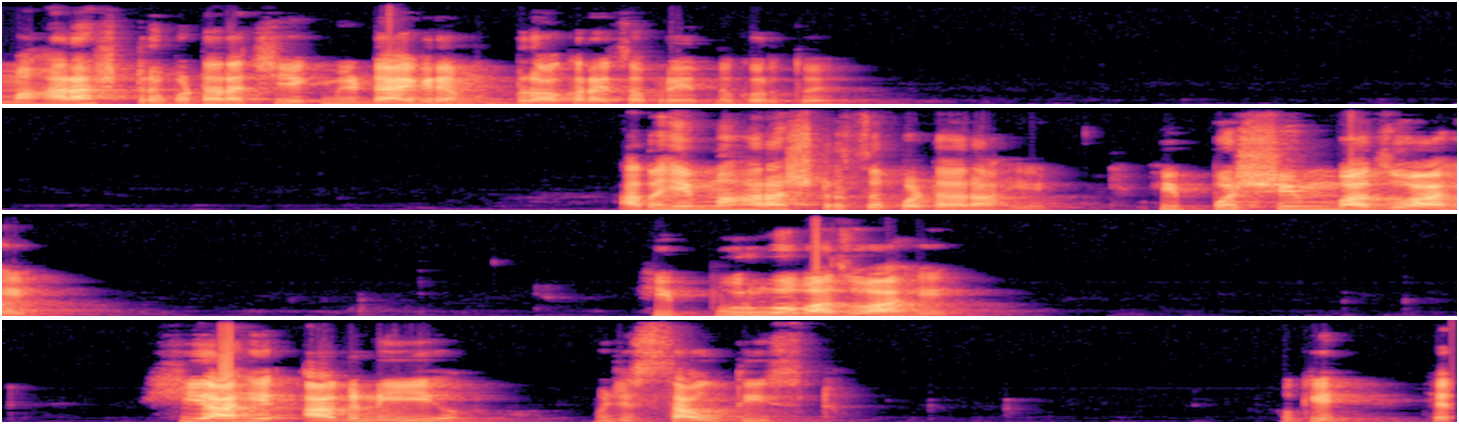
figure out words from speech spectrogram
महाराष्ट्र पठाराची एक मी डायग्रॅम ड्रॉ करायचा प्रयत्न करतोय आता हे महाराष्ट्राचं पठार आहे ही पश्चिम बाजू आहे ही पूर्व बाजू आहे ही आहे आग्नेय म्हणजे साऊथ ईस्ट ओके ह्या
